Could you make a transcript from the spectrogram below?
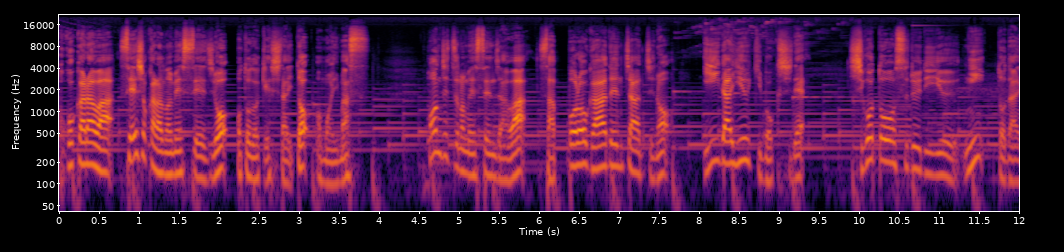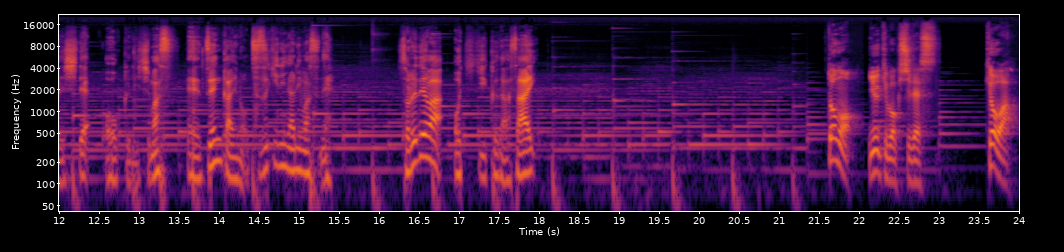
ここからは聖書からのメッセージをお届けしたいと思います。本日のメッセンジャーは札幌ガーデンチャーチの飯田祐樹牧師で仕事をする理由にと題してお送りします、えー前回の続きになりますね。それではお聞きください。どうも、ゆうき牧師です。今日は、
